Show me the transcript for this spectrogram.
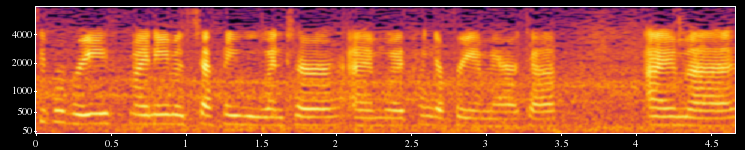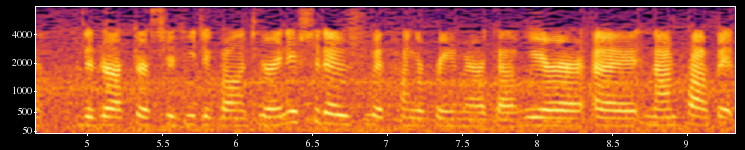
super brief. My name is Stephanie Wu Winter. I'm with Hunger Free America. I'm uh, the Director of Strategic Volunteer Initiatives with Hunger Free America. We are a nonprofit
